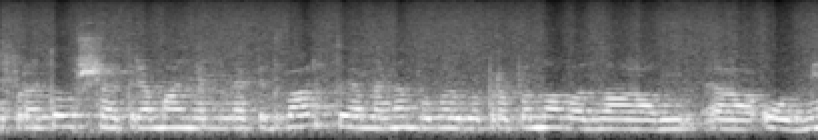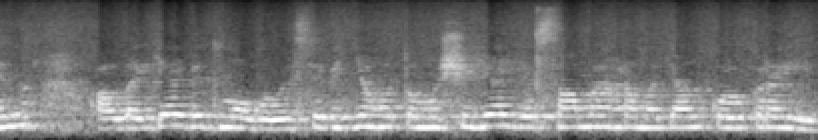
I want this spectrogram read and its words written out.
Упродовж тримання мене під вартою мене було запропоновано е, обмін, але я відмовилася від нього, тому що я є саме громадянкою України.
